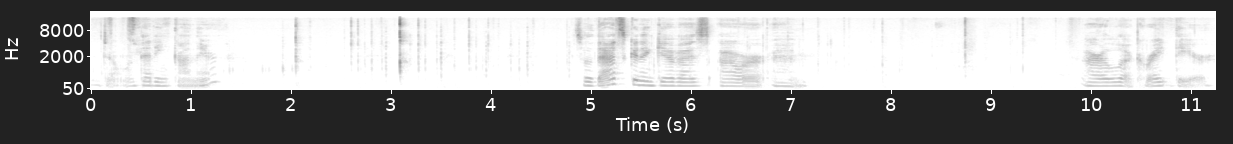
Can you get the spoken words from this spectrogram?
I don't want that ink on there. So that's going to give us our um, our look right there.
